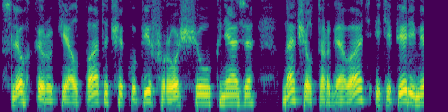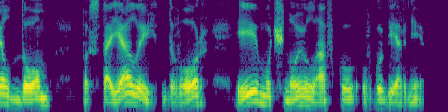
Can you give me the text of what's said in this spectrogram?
с легкой руки Алпатыча, купив рощу у князя, начал торговать и теперь имел дом, постоялый двор и мучную лавку в губернии.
